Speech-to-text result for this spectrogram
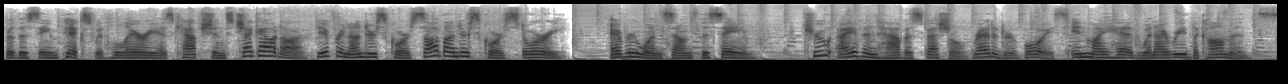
For the same pics with hilarious captions check out our different underscore sob underscore story. Everyone sounds the same. True, I even have a special Redditor voice in my head when I read the comments.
